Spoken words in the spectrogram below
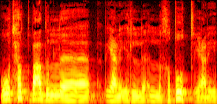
وتحط بعض ال يعني الخطوط. يعني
